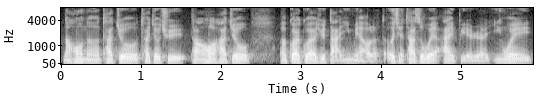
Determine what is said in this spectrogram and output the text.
然后呢，她就她就去，然后她就呃乖乖去打疫苗了。而且她是为了爱别人，因为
